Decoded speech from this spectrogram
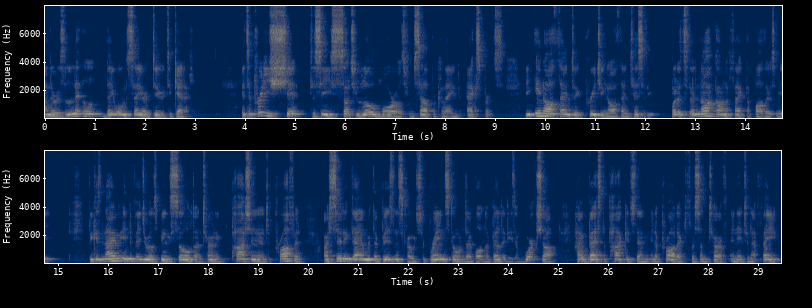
and there is little they won't say or do to get it. It's a pretty shit to see such low morals from self proclaimed experts, the inauthentic preaching authenticity. But it's the knock on effect that bothers me. Because now individuals being sold on turning passion into profit are sitting down with their business coach to brainstorm their vulnerabilities and workshop how best to package them in a product for some turf and internet fame.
